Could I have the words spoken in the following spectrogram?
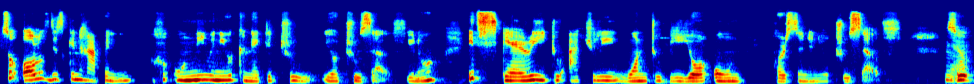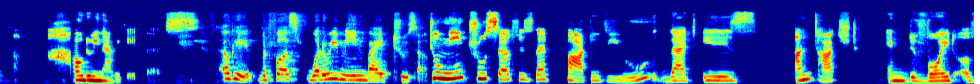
So all of this can happen only when you're connected to your true self, you know? It's scary to actually want to be your own person and your true self. So how do we navigate this? okay, but first, what do we mean by true self? To me, true self is that part of you that is untouched and devoid of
